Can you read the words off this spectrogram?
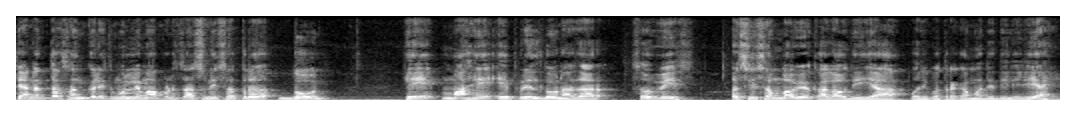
त्यानंतर संकलित मूल्यमापन चाचणी सत्र दोन हे माहे एप्रिल दोन हजार सव्वीस अशी संभाव्य कालावधी या परिपत्रकामध्ये दिलेली आहे.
